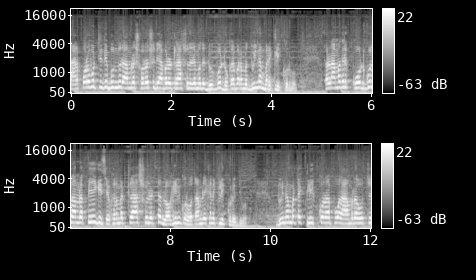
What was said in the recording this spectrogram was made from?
তার পরবর্তীতে বন্ধুরা আমরা সরাসরি আবারও ট্রান্সলেটের মধ্যে ঢুকবো, ঢোকার পর আমরা দুই নাম্বারে ক্লিক করব। কারণ আমাদের কোডগুলো আমরা পেয়ে গেছি ওখানে আমরা ট্রান্সলেটটা লগ ইন করব, তো আমরা এখানে ক্লিক করে দিব। দুই নাম্বারটা ক্লিক করার পর আমরা হচ্ছে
